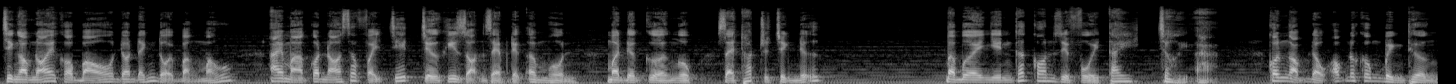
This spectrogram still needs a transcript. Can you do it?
Chị Ngọc nói kho báu đó đánh đổi bằng máu. Ai mà con nó sẽ phải chết Trừ khi dọn dẹp được âm hồn Mà được cửa ngục giải thoát cho trinh nữ. Bà Bưởi nhìn các con rồi phủi tay, Trời ạ, Con Ngọc đầu óc nó không bình thường,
